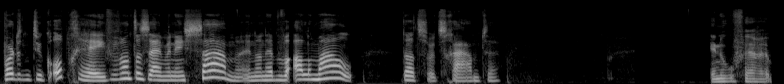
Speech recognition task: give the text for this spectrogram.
wordt het natuurlijk opgeheven. Want dan zijn we ineens samen. En dan hebben we allemaal dat soort schaamte. In hoeverre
